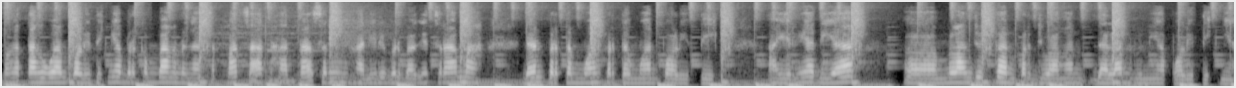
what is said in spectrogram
Pengetahuan politiknya berkembang dengan cepat saat Hatta sering menghadiri berbagai ceramah dan pertemuan-pertemuan politik. Akhirnya dia e, melanjutkan perjuangan dalam dunia politiknya.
